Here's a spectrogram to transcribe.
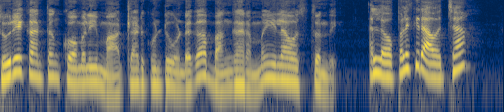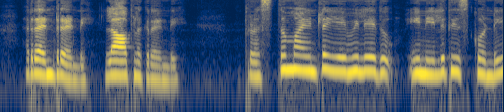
సూర్యకాంతం కోమలి మాట్లాడుకుంటూ ఉండగా బంగారమ్మ ఇలా వస్తుంది. లోపలికి రావచ్చా? రండి రండి. లోపలికి రండి. ప్రస్తుతం మా ఇంట్లో ఏమీ లేదు. ఈ నీళ్ళు తీసుకోండి.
